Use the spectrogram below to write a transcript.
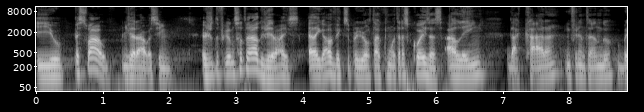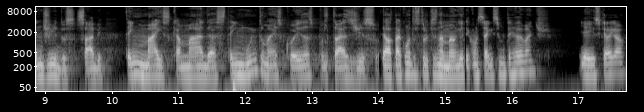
e o pessoal em geral, assim, eu já tô ficando saturado de heróis. É legal ver que Supergirl tá com outras coisas além da cara enfrentando bandidos, sabe? Tem mais camadas, tem muito mais coisas por trás disso. Ela tá com outros truques na manga e consegue se manter relevante. E é isso que é legal.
